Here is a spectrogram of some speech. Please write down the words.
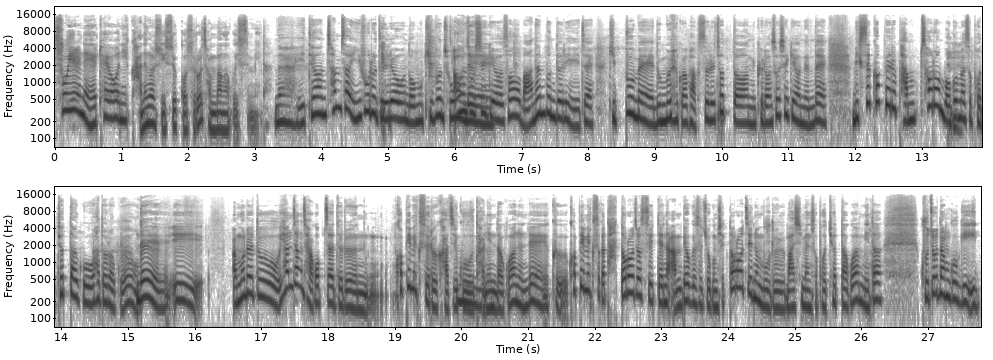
수일 내에 퇴원이 가능할 수 있을 것으로 전망하고 있습니다. 네, 이태원 참사 이후로 들려온 너무 기분 좋은 아, 네. 소식이어서 많은 분들이 이제 기쁨의 눈물과 박수를 쳤던 그런 소식이었는데 믹스 커피를 밤처럼 먹으면서 버텼다고 하더라고요. 네, 이 아무래도 현장 작업자들은 커피 믹스를 가지고 음. 다닌다고 하는데 그 커피 믹스가 다 떨어졌을 때는 암벽에서 조금씩 떨어지는 물을 마시면서 버텼다고 합니다. 구조 당국이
